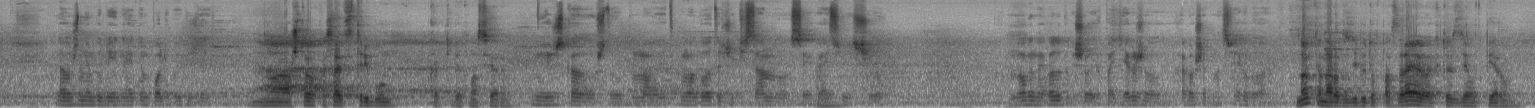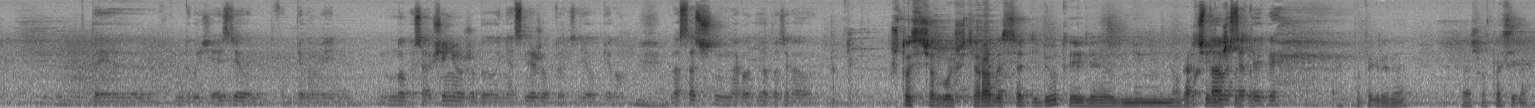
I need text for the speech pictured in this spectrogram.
должны были на этом поле побеждать. Ну, а что касается трибун, как тебе атмосфера? Ну, я же сказал, что помогло, это помогло Таджикистану сыграть в ничего. Много народу пришел, их поддерживал, хорошая атмосфера была. Много кто народу с дебютом поздравил, кто сделал первым? Друзья сделали первым. И много сообщений уже было, не отслеживал, кто это сделал первым. Достаточно народу поздравил. Что сейчас больше тебе, радость от дебюта или не, не, огорчение? Усталость от игры. От игры, да? Хорошо, спасибо.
